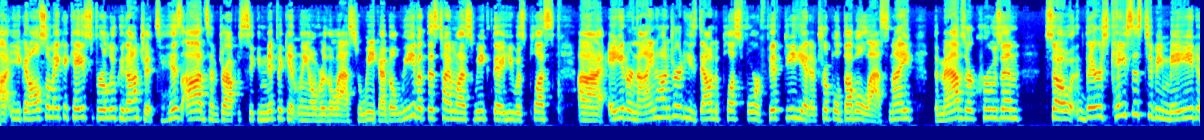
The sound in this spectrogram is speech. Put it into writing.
Uh, you can also make a case for Luka Doncic. His odds have dropped significantly over the last week. I believe at this time last week that he was plus, uh, eight or nine hundred. He's down to plus four fifty. He had a triple double last night. The Mavs are cruising. So there's cases to be made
